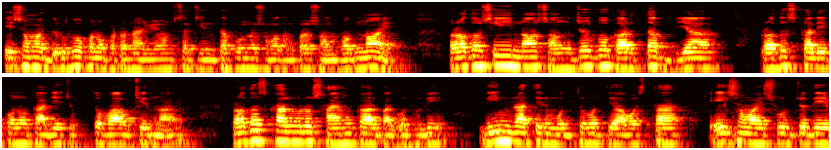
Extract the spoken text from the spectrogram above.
সেই সময় দুর্ভ কোনো ঘটনার মীমাংসা, চিন্তাপূর্ণ সমাধান করা সম্ভব নয়। প্রদোষী ন সংযোগ কর্তব্যা। প্রদোষকালে কোনো কাজে যুক্ত হওয়া উচিত নয়। প্রদোষকাল হলো সায়ংকাল বা গধূলি। দিন রাতের মধ্যবর্তী অবস্থা। এই সময় সূর্যদেব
